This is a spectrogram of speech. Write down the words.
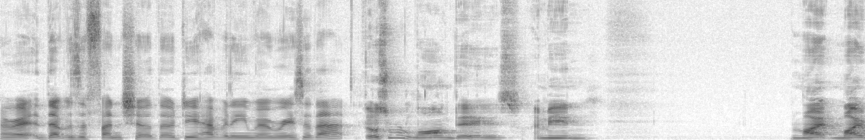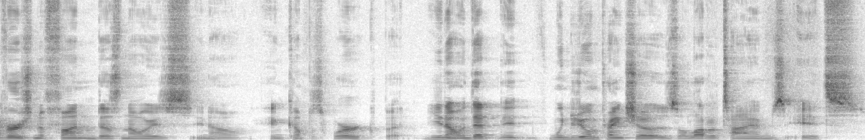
All right, that was a fun show though. Do you have any memories of that? those were long days i mean my my version of fun doesn't always you know encompass work but you know that it, when you're doing prank shows a lot of times it's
